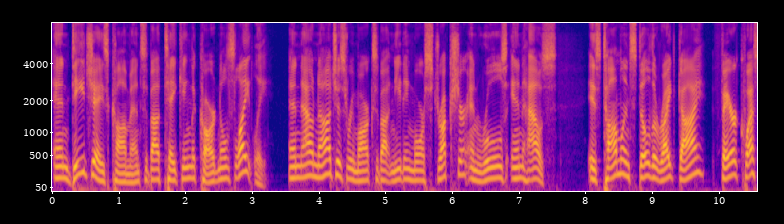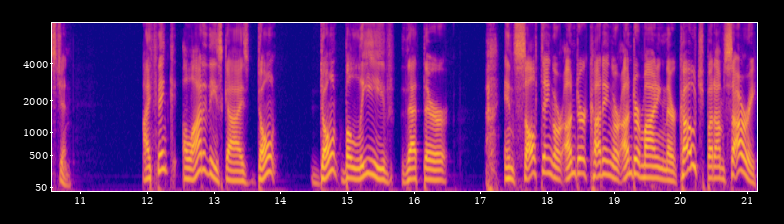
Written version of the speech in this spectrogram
and DJ's comments about taking the Cardinals lightly. And now Naj's remarks about needing more structure and rules in house. Is Tomlin still the right guy? Fair question. I think a lot of these guys don't don't believe that they're insulting or undercutting or undermining their coach, but I'm sorry.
